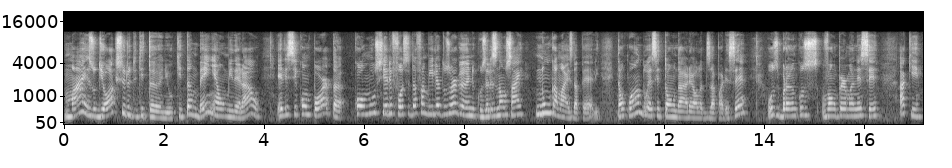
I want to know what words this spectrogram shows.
Mas o dióxido de titânio, que também é um mineral, ele se comporta como se ele fosse da família dos orgânicos, eles não saem nunca mais da pele. Então, quando esse tom da areola desaparecer, os brancos vão permanecer aqui.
